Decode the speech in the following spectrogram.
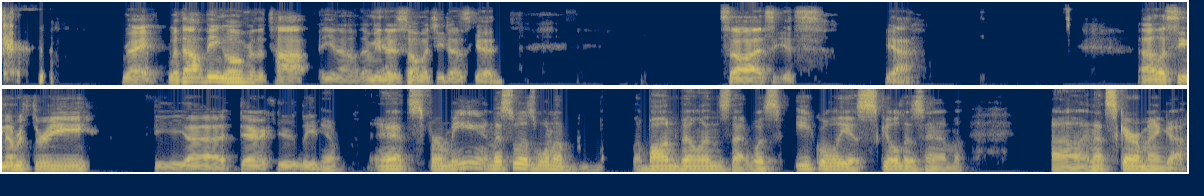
right. Without being over the top, you know, I mean, there's so much he does good. So that's it's yeah. Uh let's see, number three. The uh Derek, your lead. Yep. It's for me, and this was one of the Bond villains that was equally as skilled as him. Uh, and that's Scaramanga,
